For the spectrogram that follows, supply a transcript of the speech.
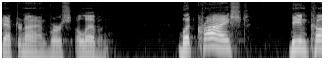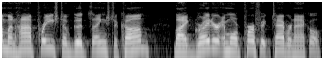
Chapter 9, verse 11. But Christ, being come an high priest of good things to come, by a greater and more perfect tabernacle,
